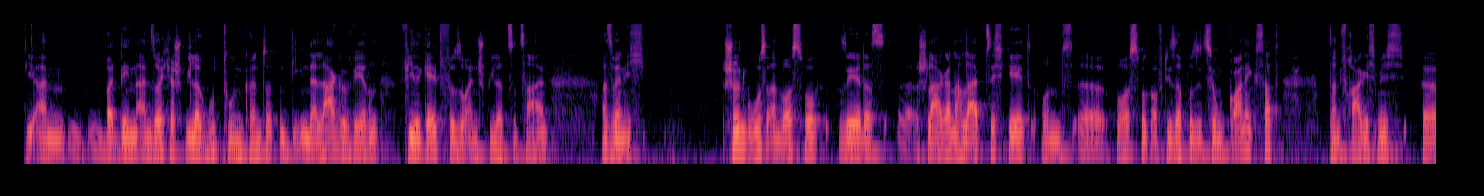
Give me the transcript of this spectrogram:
die einem, bei denen ein solcher Spieler gut tun könnte und die in der Lage wären, viel Geld für so einen Spieler zu zahlen. Also wenn ich schönen Gruß an Wolfsburg sehe, dass äh, Schlager nach Leipzig geht und äh, Wolfsburg auf dieser Position gar nichts hat, dann frage ich mich, äh,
